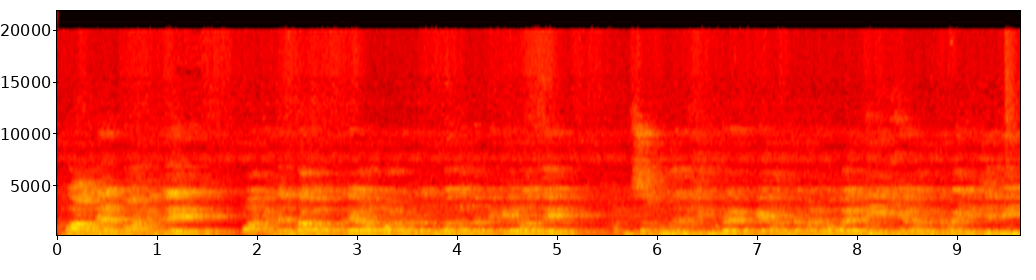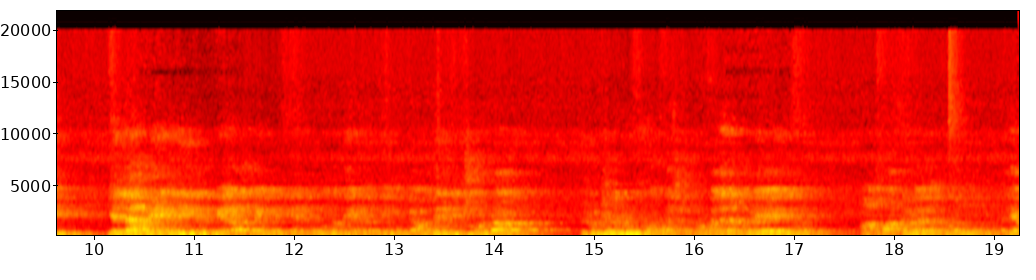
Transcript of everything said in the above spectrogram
അപ്പോൾ അങ്ങനെ പാട്ടിന്റെ പാട്ടിന്റെ തുടക്കം മലയാളം പാട്ടുകളുടെ തുടക്കം തന്നെ കേരളത്തെ അഭിസംബോധന ചെയ്തുകൊണ്ടായിരുന്നു. കേരളത്തിന്റെ മനോഹാരിതയും കേരളത്തിന്റെ വൈവിധ്യത്തെയും എല്ലാ മേഖലയിലും കേരളം കൈവരിക്കാൻ പോകുന്ന നേട്ടത്തെയും ഒക്കെ അവതരിപ്പിച്ചുകൊണ്ടാണ് ഒരുപക്ഷെ ഒരു ഫോർകാസ്റ്റ് പ്രവചനം പോലെയായിരുന്നു ആ പാട്ടുകളെല്ലാം തുടങ്ങുന്നത്. അല്ലെ?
